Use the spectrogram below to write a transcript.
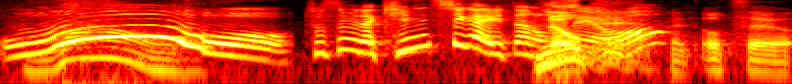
오, 좋습니다. 김치가 일단 없네요. 없어요.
